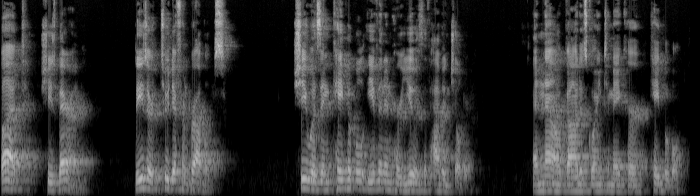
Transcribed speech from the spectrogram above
but she's barren. These are two different problems. She was incapable, even in her youth, of having children. And now God is going to make her capable.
